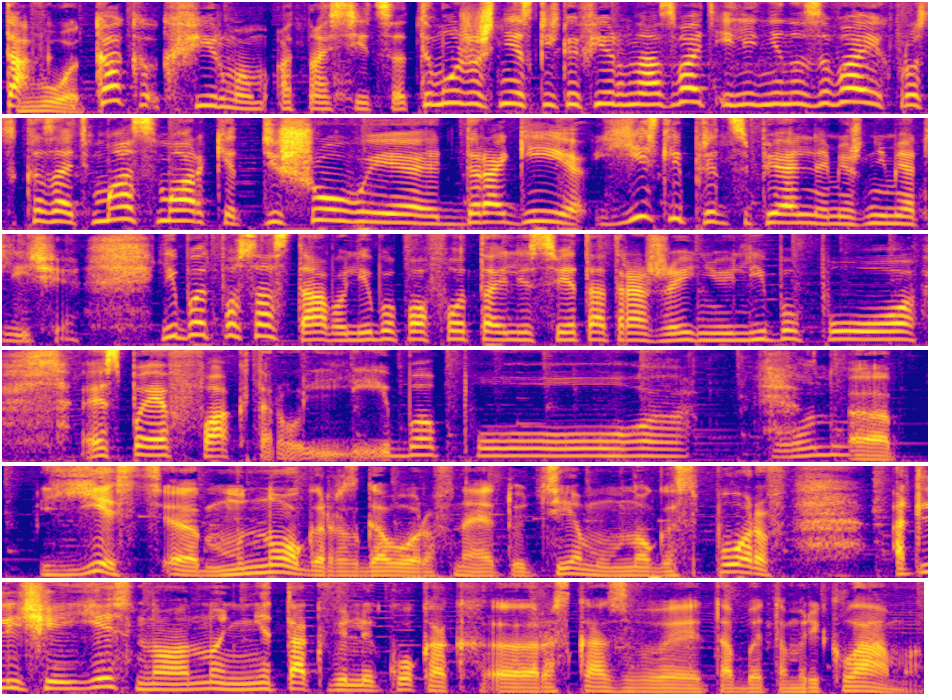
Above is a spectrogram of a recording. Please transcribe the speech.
Так, Вот. как к фирмам относиться? Ты можешь несколько фирм назвать или не называя их, просто сказать масс-маркет, дешевые, дорогие. Есть ли принципиальное между ними отличие? Либо по составу, либо по фото или светоотражению, либо по SPF-фактору, либо по тону. Э, Есть э, много разговоров на эту тему, много споров. Отличие есть, но оно не так велико, как э, рассказывает об этом реклама.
